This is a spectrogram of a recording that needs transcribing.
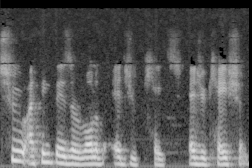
Two, I think there's a role of educate, education.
